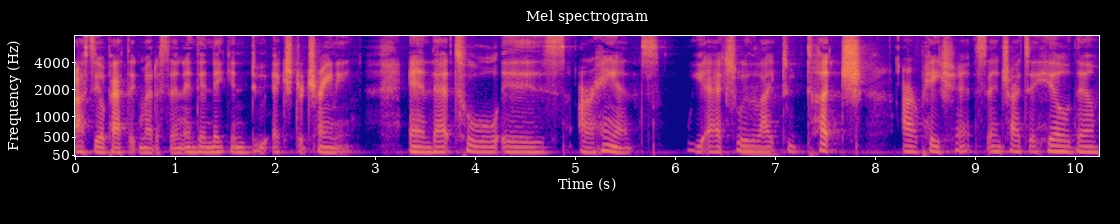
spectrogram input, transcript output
osteopathic medicine, and then they can do extra training. And that tool is our hands. We actually like to touch our patients and try to heal them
